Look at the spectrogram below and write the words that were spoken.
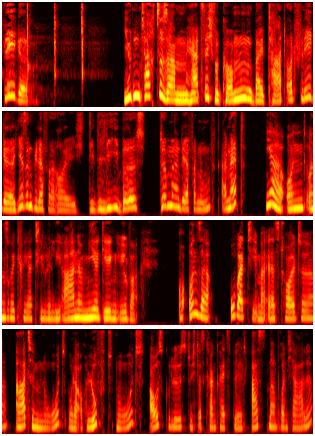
Pflege. Guten Tag zusammen, herzlich willkommen bei Tatort Pflege. Hier sind wieder für euch die liebe Stimme der Vernunft, Annette. Ja, und unsere kreative Liane mir gegenüber. Unser Oberthema ist heute Atemnot oder auch Luftnot, ausgelöst durch das Krankheitsbild Asthma bronchiale.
